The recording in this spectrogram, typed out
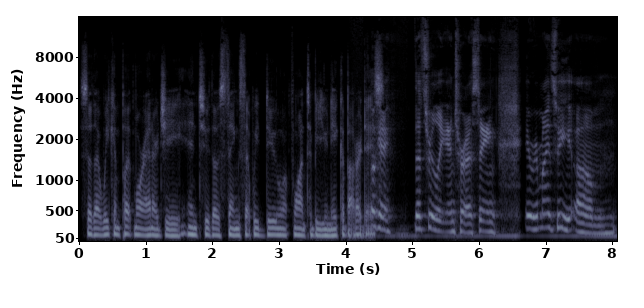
so that we can put more energy into those things that we do want to be unique about our days. Okay. That's really interesting. It reminds me um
